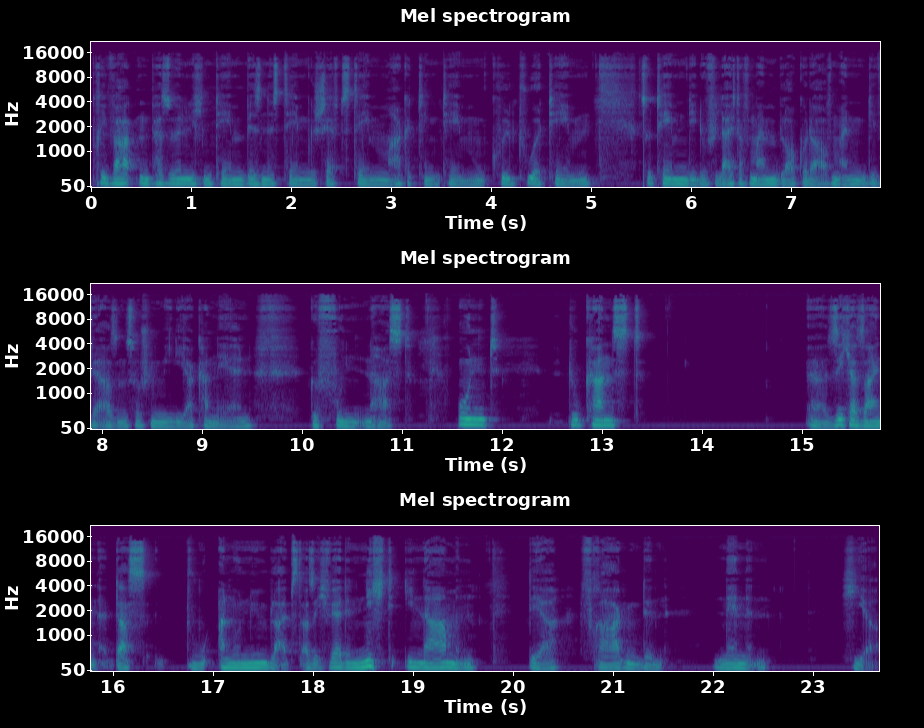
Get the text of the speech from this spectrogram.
privaten, persönlichen Themen, Business-Themen, Geschäftsthemen, Marketing-Themen, Kulturthemen, zu Themen, die du vielleicht auf meinem Blog oder auf meinen diversen Social-Media-Kanälen gefunden hast. Und du kannst äh, sicher sein, dass du anonym bleibst. Also ich werde nicht die Namen der Fragenden nennen hier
